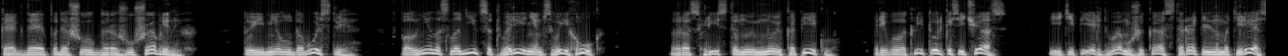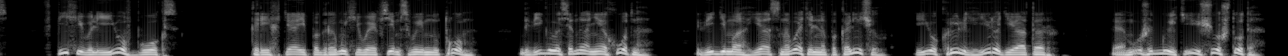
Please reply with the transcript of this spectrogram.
Когда я подошел к гаражу Шавриных, то имел удовольствие вполне насладиться творением своих рук. Расхристанную мною копейку приволокли только сейчас, и теперь два мужика, старательно матерясь, впихивали ее в бокс. Кряхтя и погромыхивая всем своим нутром, двигалась она неохотно. Видимо, я основательно покалечил ее крылья и радиатор. А может быть, и еще что-то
